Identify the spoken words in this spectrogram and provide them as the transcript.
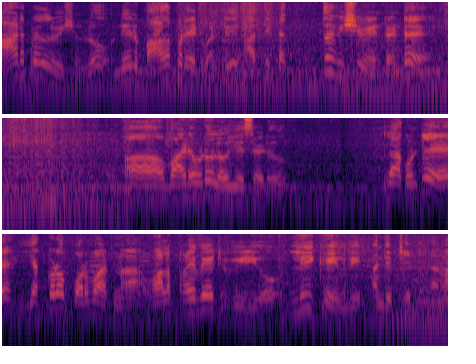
ఆడపిల్లల విషయంలో నేను బాధపడేటువంటి అతి పెద్ద విషయం ఏంటంటే వాడెవడో లవ్ చేశాడు. లేకుంటే ఎక్కడో పొరపాటున వాళ్ళ ప్రైవేట్ వీడియో లీక్ అయింది అని చెప్పి చెప్పిందన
